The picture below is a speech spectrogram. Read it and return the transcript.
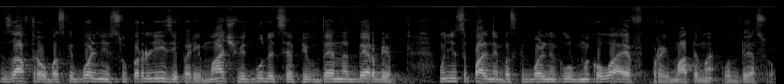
Завтра у баскетбольній суперлізі парі матч відбудеться південне дербі. Муніципальний баскетбольний клуб Миколаїв прийматиме Одесу.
